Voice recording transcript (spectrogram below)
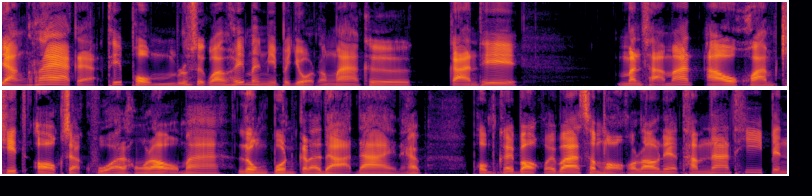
อย่างแรกเนี่ยที่ผมรู้สึกว่าเฮ้ยมันมีประโยชน์มากๆคือ การที่มันสามารถเอาความคิดออกจากหัวของเราออกมาลงบนกระดาษได้นะครับ ผมเคยบอกไว้ว่าสมองของเราเนี่ยทำหน้าที่เป็น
